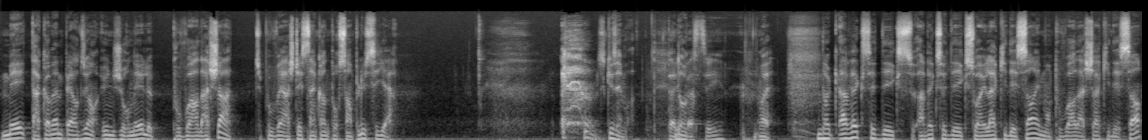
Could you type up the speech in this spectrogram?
Mais tu as quand même perdu en une journée le pouvoir d'achat. Tu pouvais acheter 50% plus hier. Excusez-moi. T'as les pastilles? Ouais. Donc, avec ce, DX, avec ce DXY-là qui descend et mon pouvoir d'achat qui descend,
